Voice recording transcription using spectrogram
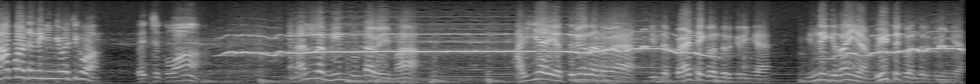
சாப்பாடு இன்னைக்கு இங்க வச்சுக்குவோம். வச்சுக்குவோம். நல்ல மீன் துண்டா வைமா ஐயா எத்தனையோ தடவை இந்த பேட்டைக்கு வந்திருக்கிறீங்க. இன்னைக்கு தான் என் வீட்டுக்கு வந்திருக்கிறீங்க.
